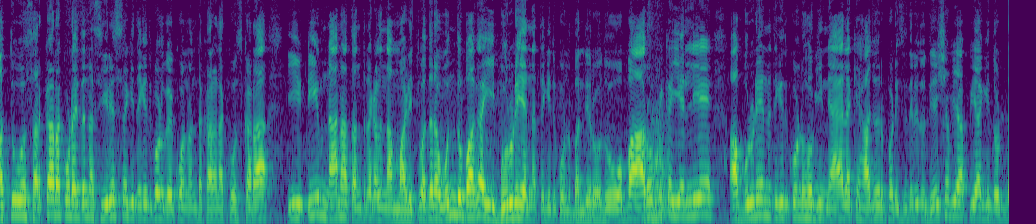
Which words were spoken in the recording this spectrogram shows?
ಮತ್ತು ಸರ್ಕಾರ ಕೂಡ ಇದನ್ನು ಸೀರಿಯಸ್ ಆಗಿ ತೆಗೆದುಕೊಳ್ಬೇಕು ಅನ್ನುವಂಥ ಕಾರಣಕ್ಕೋಸ್ಕರ ಈ ಟೀಮ್ ನಾನಾ ತಂತ್ರಗಳನ್ನು ಮಾಡಿತ್ತು. ಅದರ ಒಂದು ಭಾಗ ಈ ಬುರುಡೆಯನ್ನು ತೆಗೆದುಕೊಂಡು ಬಂದಿರೋದು. ಒಬ್ಬ ಆರೋಪಿ ಕೈಯಲ್ಲಿಯೇ ಆ ಬುರುಡೆಯನ್ನು ತೆಗೆದುಕೊಂಡು ಹೋಗಿ ನ್ಯಾಯಾಲಯಕ್ಕೆ ಹಾಜರುಪಡಿಸಿದರೆ ಇದು ದೇಶವ್ಯಾಪಿಯಾಗಿ ದೊಡ್ಡ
